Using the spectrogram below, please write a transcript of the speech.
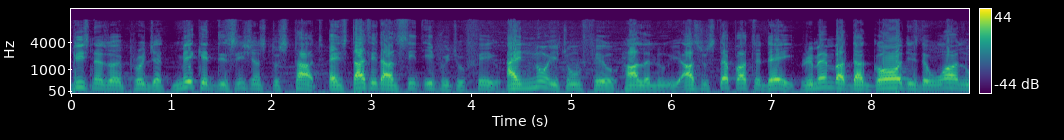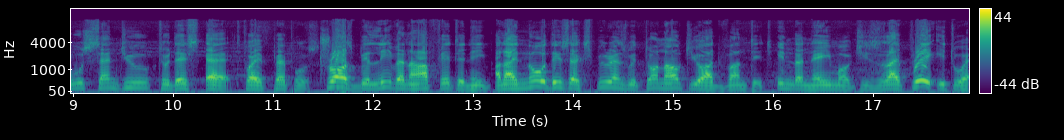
business or a project, make a decision to start and start it and see if it will fail. I know it won't fail. Hallelujah. As you step out today, remember that God is the one who sent you to this earth for a purpose. Trust, believe, and have faith in Him. And I know this experience will turn out to your advantage in the name of Jesus. I pray it will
